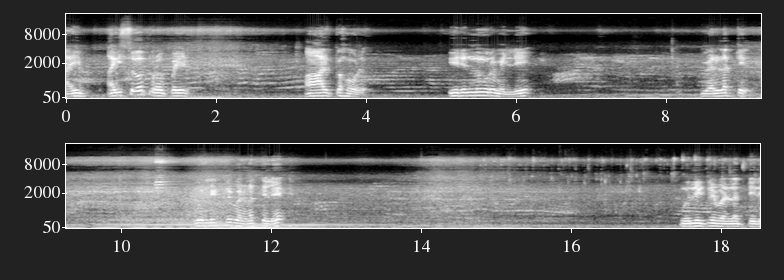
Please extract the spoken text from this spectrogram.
ഐ ഐസോപ്രോപ്പൈൽ ആൽക്കഹോൾ ഇരുന്നൂറ് മില്ലി വെള്ളത്തിൽ ഒരു ലിറ്റർ വെള്ളത്തിൽ ഒരു ലിറ്റർ വെള്ളത്തിൽ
